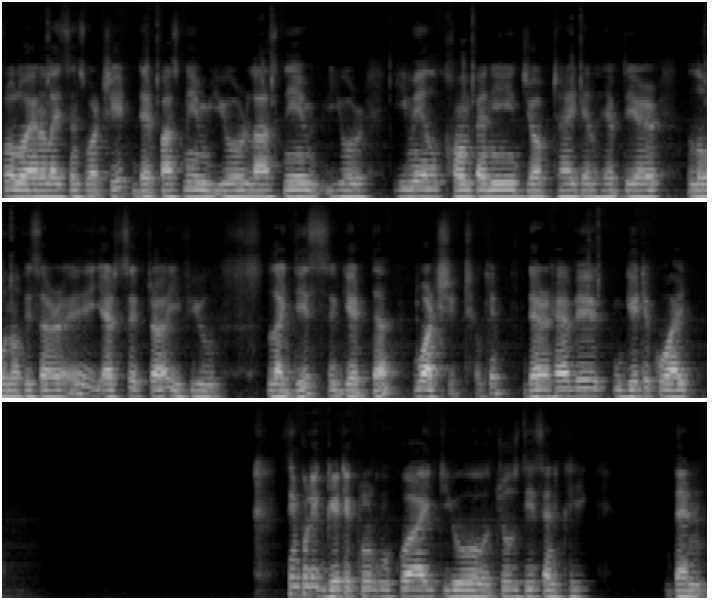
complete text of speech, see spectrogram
flow analysis worksheet their first name your last name your email company job title have their loan officer eh, etc if you like this get the worksheet okay? There have a get a quite simply get a quite you choose this and click then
